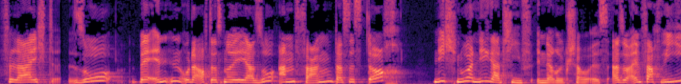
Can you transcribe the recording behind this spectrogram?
vielleicht so beenden oder auch das neue Jahr so anfangen, dass es doch nicht nur negativ in der Rückschau ist. Also einfach, wie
